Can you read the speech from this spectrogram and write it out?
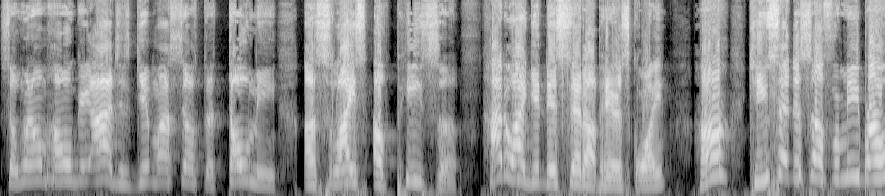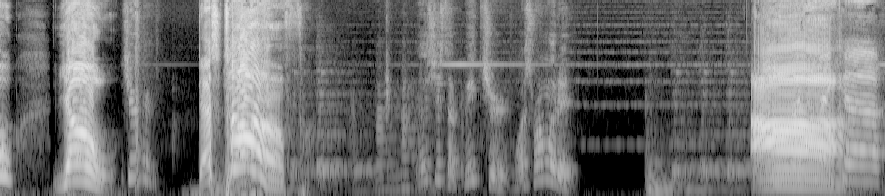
So when I'm hungry, I just get myself to throw me a slice of pizza. How do I get this set up here, Squay? Huh? Can you set this up for me, bro? Yo, sure. that's tough. That's just a picture. What's wrong with it? Ah.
